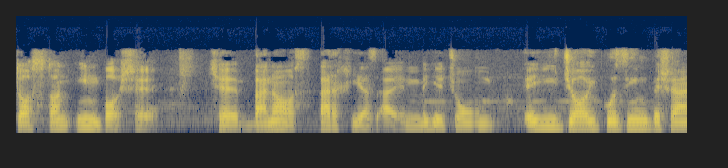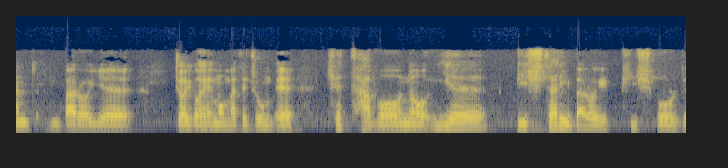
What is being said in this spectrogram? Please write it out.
داستان این باشه که بناست برخی از ائمه جمعه جایگزین بشند برای جایگاه امامت جمعه که توانایی بیشتری برای پیشبرد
